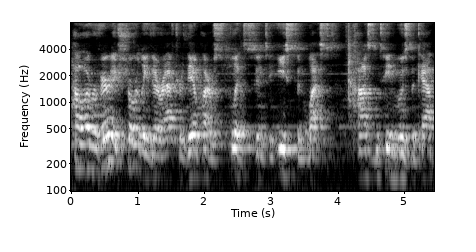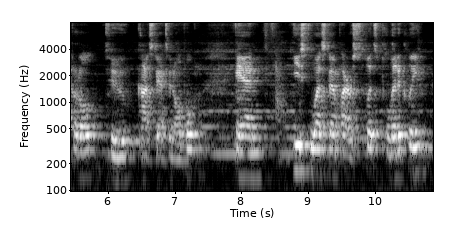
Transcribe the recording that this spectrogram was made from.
However, very shortly thereafter, the empire splits into east and west. Constantine moves the capital to Constantinople, and east-west empire splits politically,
